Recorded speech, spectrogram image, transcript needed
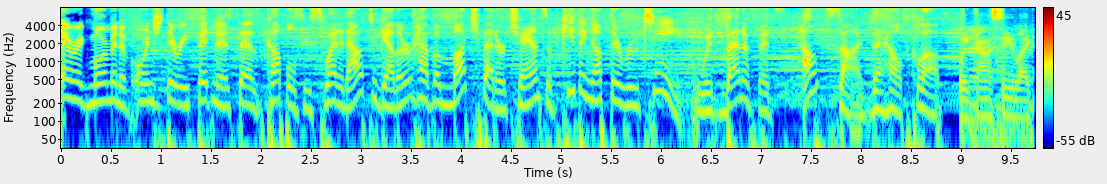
Eric Mormon of Orange Theory Fitness says couples who sweat it out together have a much better chance of keeping up their routine with benefits outside the health club. We kind of see like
